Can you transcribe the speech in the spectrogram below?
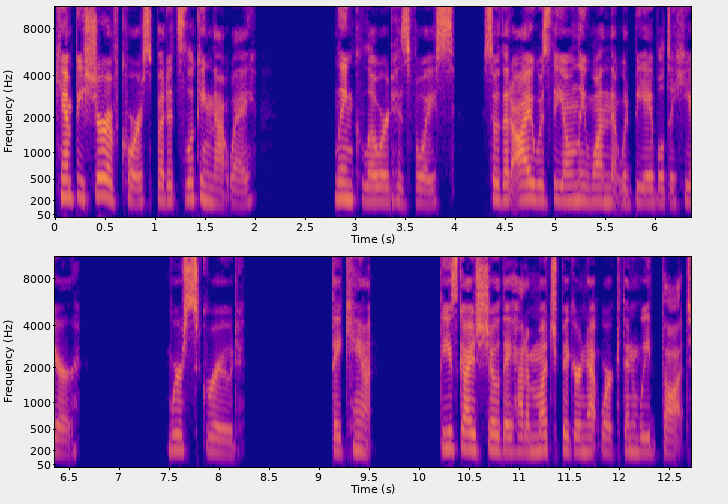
Can't be sure, of course, but it's looking that way. Link lowered his voice, so that I was the only one that would be able to hear. We're screwed. They can't. These guys show they had a much bigger network than we'd thought.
